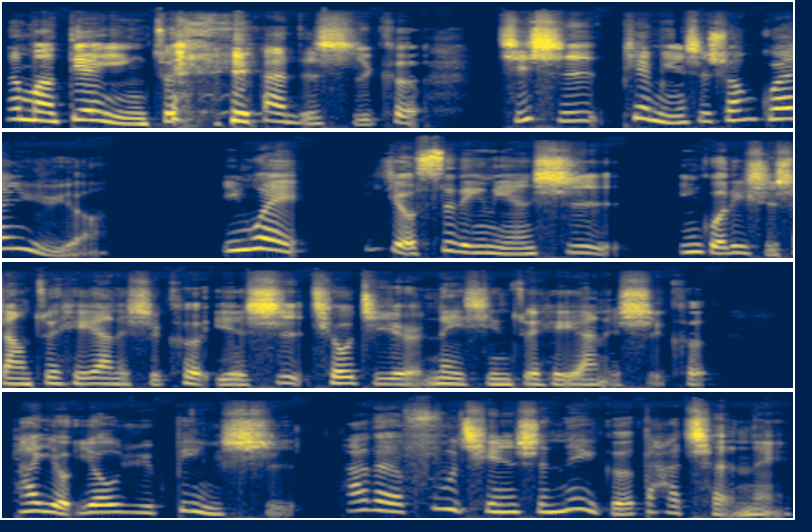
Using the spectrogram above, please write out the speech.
那么，电影《最 黑暗的时刻》其实片名是双关语啊，因为。一九四零年是英国历史上最黑暗的时刻，也是丘吉尔内心最黑暗的时刻。他有忧郁病史，他的父亲是内阁大臣呢。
